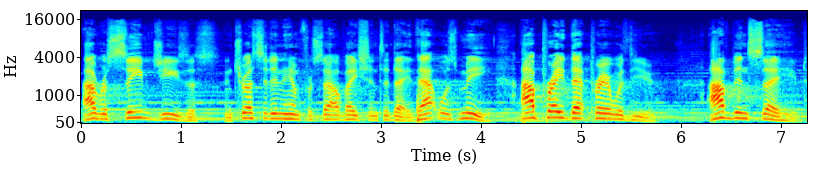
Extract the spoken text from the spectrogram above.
I received Jesus and trusted in Him for salvation today. That was me. I prayed that prayer with you. I've been saved.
